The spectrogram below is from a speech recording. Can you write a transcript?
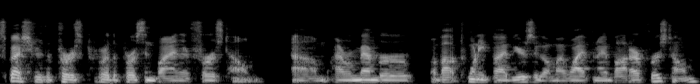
especially for the first for the person buying their first home. Um, I remember about 25 years ago, my wife and I bought our first home.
